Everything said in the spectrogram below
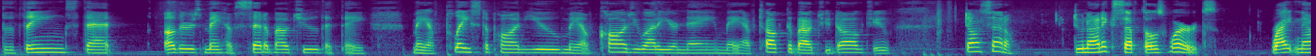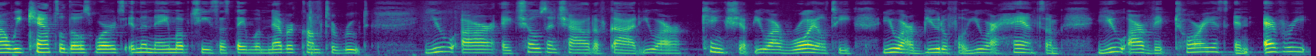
the things that others may have said about you, that they may have placed upon you, may have called you out of your name, may have talked about you, dogged you. Don't settle. Do not accept those words. Right now, we cancel those words in the name of Jesus. They will never come to root you are a chosen child of God. You are kingship. You are royalty. You are beautiful. You are handsome. You are victorious in every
